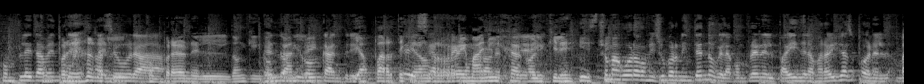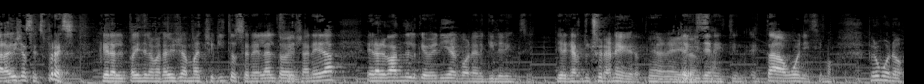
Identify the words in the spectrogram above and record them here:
completamente Compraron el, asegurada. compraron el Donkey Kong, El Donkey Country, Kong Country. Y aparte que era Ese un re el manija con el Killer Instinct. Yo me acuerdo con mi Super Nintendo que la compré en el País de las Maravillas o en el Maravillas Express, que era el País de las Maravillas más chiquitos en el Alto de Avellaneda. Era el bundle que venía con el Killer Instinct. Y el cartucho era negro. Era de negro, Killer sí. Instinct. Estaba buenísimo. Pero bueno,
